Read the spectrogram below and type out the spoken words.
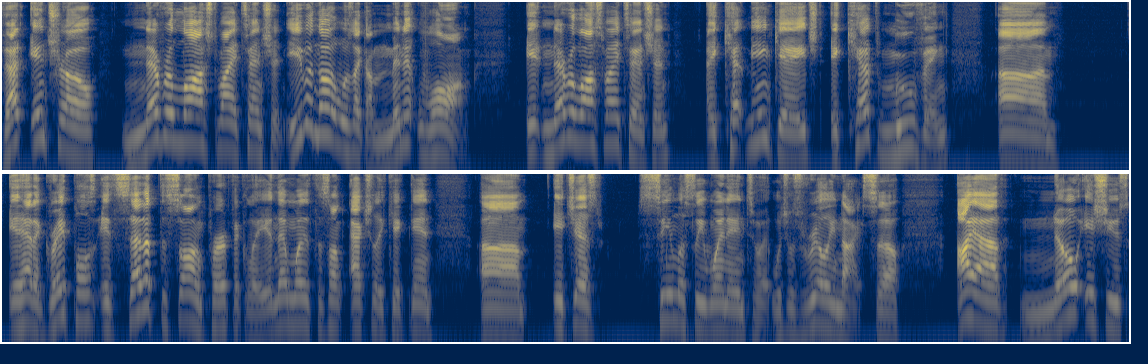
That intro never lost my attention, even though it was like a minute long. It never lost my attention. It kept me engaged. It kept moving. Um, it had a great pulse. It set up the song perfectly, and then when the song actually kicked in, um, it just seamlessly went into it, which was really nice. So I have no issues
